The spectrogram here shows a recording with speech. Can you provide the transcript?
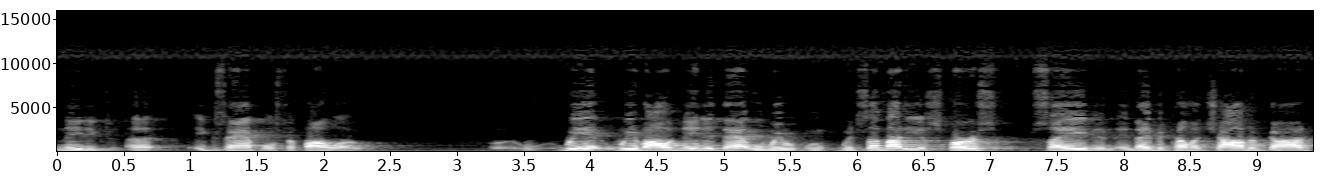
need uh, examples to follow. We, we've all needed that. When, we, when somebody is first saved and, and they become a child of God,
